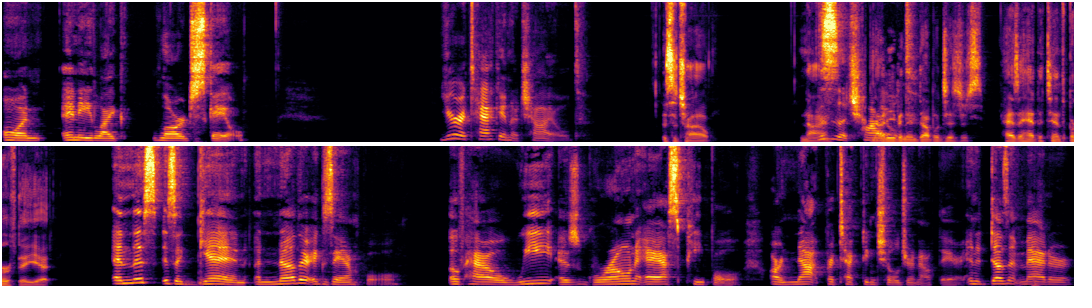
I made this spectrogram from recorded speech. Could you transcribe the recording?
on any like large scale. You're attacking a child. It's a child. Nine. This is a child. Not even in double digits. Hasn't had the 10th birthday yet. And this is again another example of how we as grown ass people are not protecting children out there. And it doesn't matter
